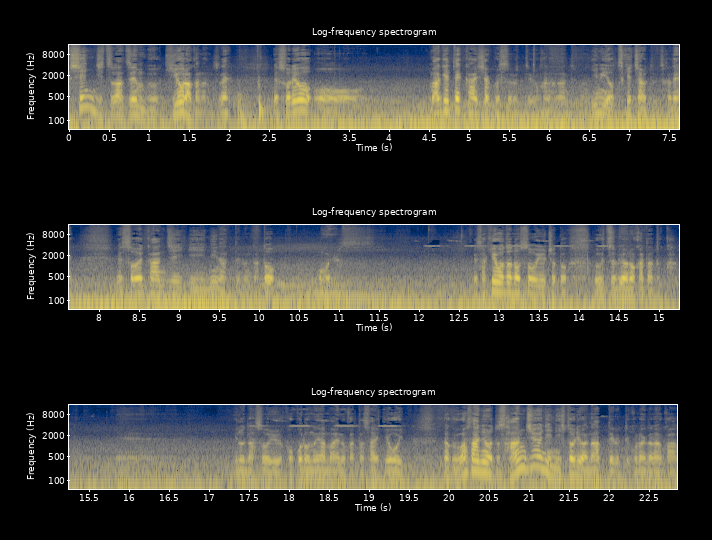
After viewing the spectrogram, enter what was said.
真実は全部清らかなんですね。でそれを曲げて解釈するっていうのかななんていうの意味をつけちゃうというんですかね。そういう感じになってるんだと思います。先ほどのそういうちょっとうつ病の方とかいろんなそういう心の病の方最近多い。なんか噂によると30人に1人はなってるってこの間なんか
